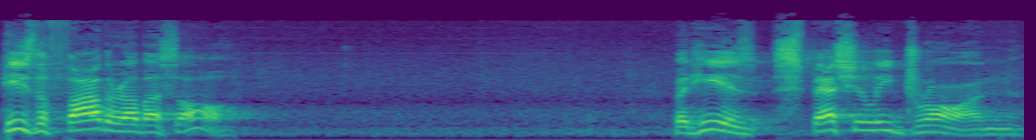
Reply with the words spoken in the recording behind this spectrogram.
He's the father of us all. But he is specially drawn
